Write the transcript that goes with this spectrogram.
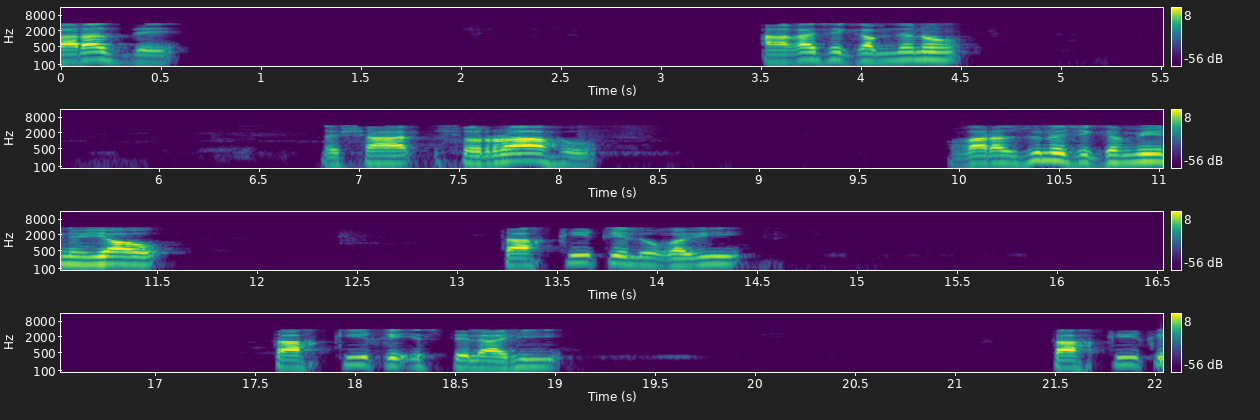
غرض دی هغه چې کمدنو د شراحو غرضونه چې کمینو یو تحقیق لغوي تحقیق اصطلاحي تحقیق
